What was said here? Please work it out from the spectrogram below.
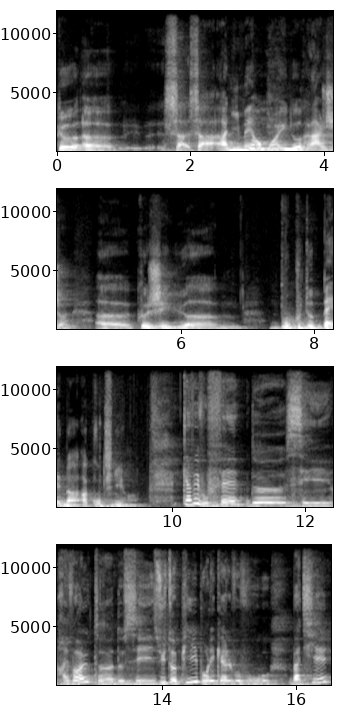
que euh, ça, a animé en moi une rage euh, que j'ai eu euh, beaucoup de peine à, à contenir. Qu'avez-vous fait de ces révoltes, de ces utopies pour lesquelles vous vous battiez?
